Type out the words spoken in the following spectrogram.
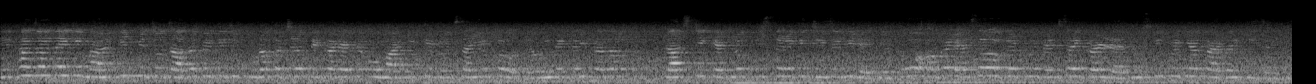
देखा जाता है कि कि मार्केट में जो ज़्यादा करके जो कूड़ा कचरा फेंका रहता है वो मार्केट के व्यवसायियों का होता है। उनमें कई ज़्यादा प्लास्टिक कैटलॉग इस तरह की चीज़ें भी रहती है तो अगर ऐसा अगर कोई व्यवसाय कर रहा है तो उसके ऊपर क्या कार्रवाई की जाएगी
